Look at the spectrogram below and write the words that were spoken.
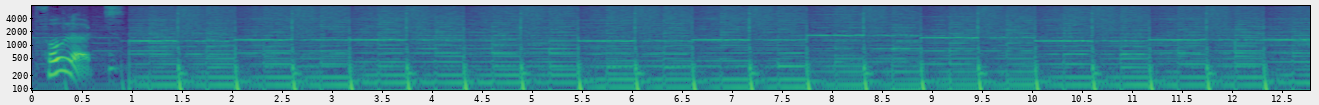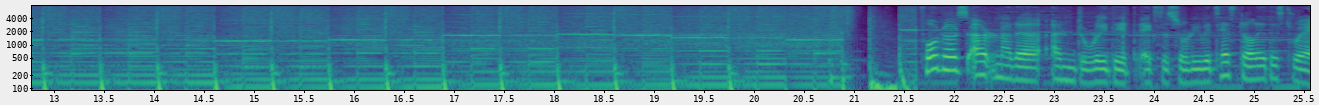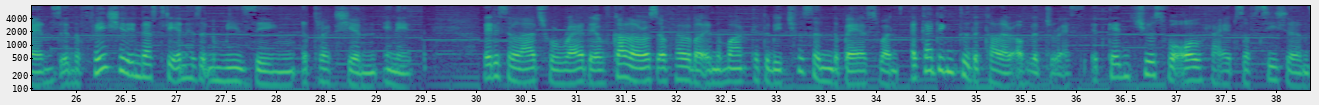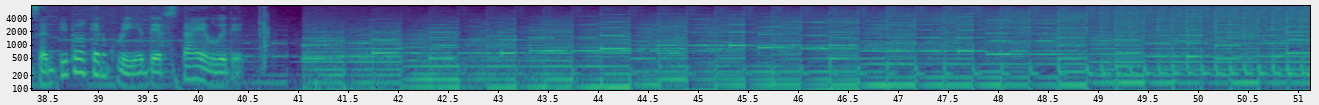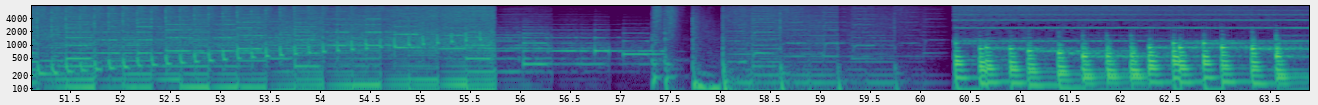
Foulards. Foulards are another underrated accessory which has the latest trends in the fashion industry and has an amazing attraction in it. There is a large variety of colors available in the market to be chosen the best one according to the color of the dress. It can choose for all types of seasons and people can create their style with it. フフフフフフフフフフ。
